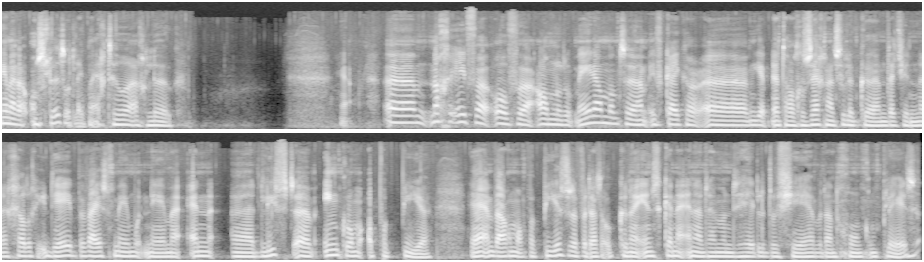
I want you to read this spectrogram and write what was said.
Nee, maar dat ontsleuteld lijkt me echt heel erg leuk. Ehm, nog even over Almelo doet mee dan. Want ehm, even kijken, ehm, je hebt net al gezegd natuurlijk dat je een eh, geldig ideebewijs mee moet nemen. En eh, het liefst inkomen op papier. Ja, en waarom op papier? Zodat we dat ook kunnen inscannen. En dan hebben we het hele dossier hebben dan gewoon compleet.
